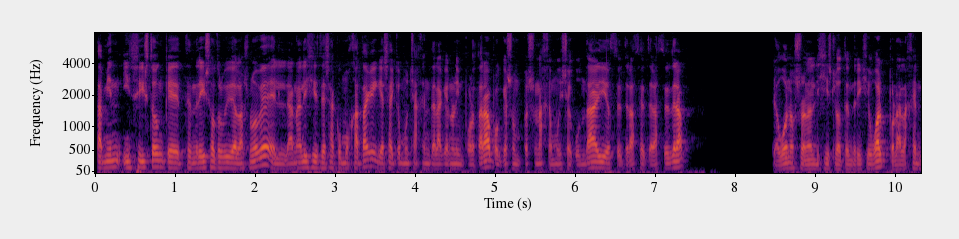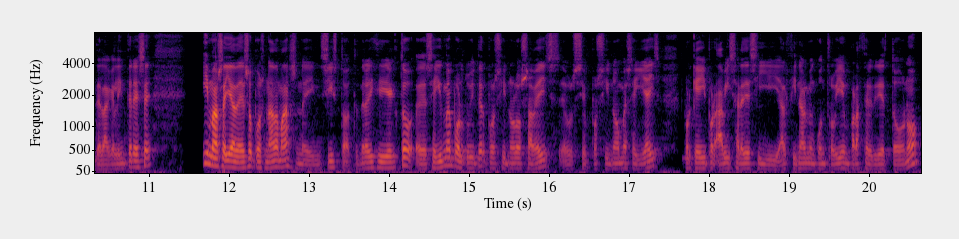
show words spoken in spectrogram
también insisto en que tendréis otro vídeo a las 9, el análisis de Sakumo Hatake, que sé que mucha gente a la que no le importará porque es un personaje muy secundario, etcétera, etcétera, etcétera. Pero bueno, su análisis lo tendréis igual por a la gente a la que le interese. Y más allá de eso, pues nada más, insisto, tendréis directo. Eh, seguidme por Twitter por si no lo sabéis, por si no me seguíais, porque ahí avisaré de si al final me encuentro bien para hacer directo o no.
